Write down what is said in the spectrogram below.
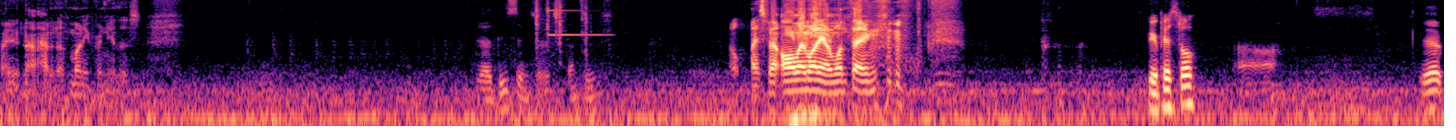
I do not have enough money for any of this. Yeah, these things are expensive. Oh, I spent all my money on one thing. Spear pistol? Yep,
